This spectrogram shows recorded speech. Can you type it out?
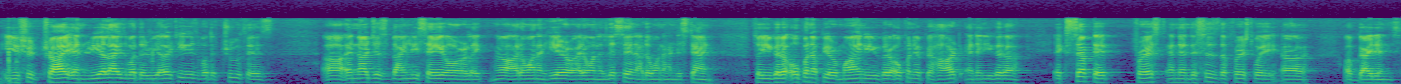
you should try and realize what the reality is, what the truth is, uh, and not just blindly say or like, no, I don't want to hear or I don't want to listen, I don't want to understand. So you got to open up your mind, you got to open up your heart, and then you got to accept it first, and then this is the first way uh, of guidance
